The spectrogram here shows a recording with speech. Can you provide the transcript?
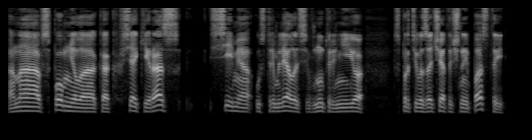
Она вспомнила, как всякий раз семя устремлялось внутрь нее с противозачаточной пастой,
